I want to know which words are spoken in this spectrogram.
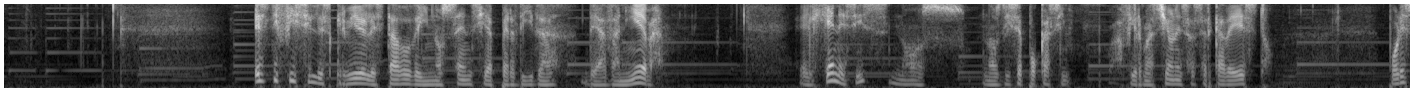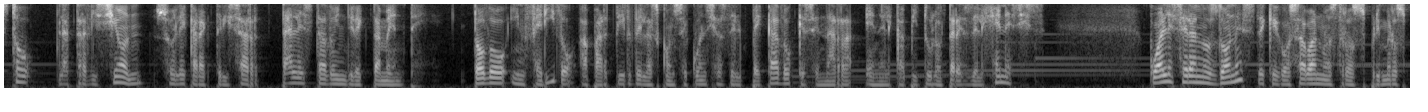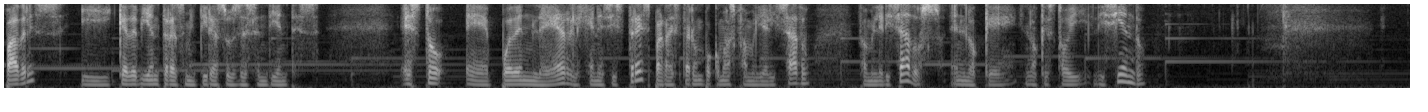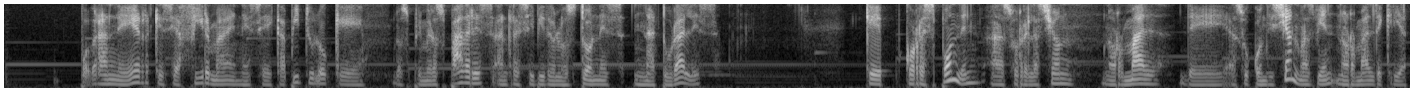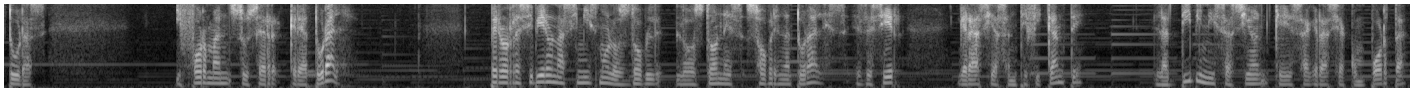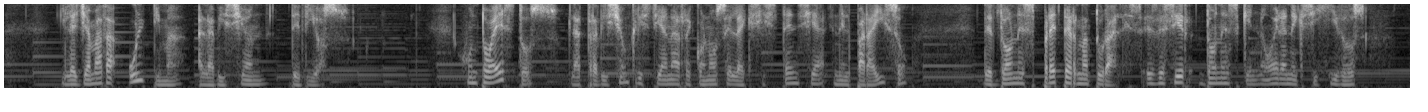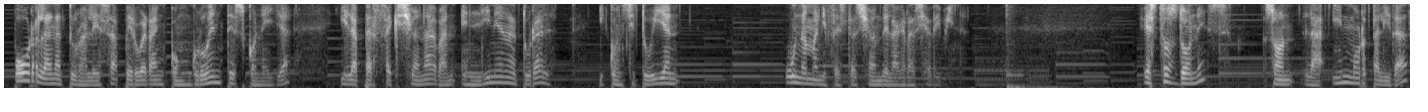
Es difícil describir el estado de inocencia perdida de Adán y Eva. El Génesis nos, nos dice pocas afirmaciones acerca de esto. Por esto, la tradición suele caracterizar tal estado indirectamente, todo inferido a partir de las consecuencias del pecado que se narra en el capítulo 3 del Génesis. ¿Cuáles eran los dones de que gozaban nuestros primeros padres y qué debían transmitir a sus descendientes? Esto eh, pueden leer el Génesis 3 para estar un poco más familiarizado, familiarizados en lo que, en lo que estoy diciendo. Podrán leer que se afirma en ese capítulo que los primeros padres han recibido los dones naturales que corresponden a su relación normal de a su condición más bien normal de criaturas y forman su ser creatural pero recibieron asimismo los, dones sobrenaturales, es decir, gracia santificante, la divinización que esa gracia comporta y la llamada última a la visión de Dios. Junto a estos, la tradición cristiana reconoce la existencia en el paraíso de dones preternaturales, es decir, dones que no eran exigidos por la naturaleza, pero eran congruentes con ella y la perfeccionaban en línea natural, y constituían una manifestación de la gracia divina. Estos dones son la inmortalidad,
